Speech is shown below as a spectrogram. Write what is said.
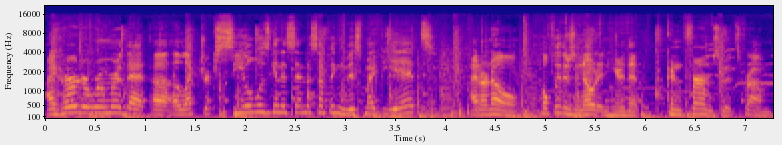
I heard a rumor that uh, Electric Seal was gonna send us something. This might be it. I don't know. Hopefully, there's a note in here that confirms who it's from.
